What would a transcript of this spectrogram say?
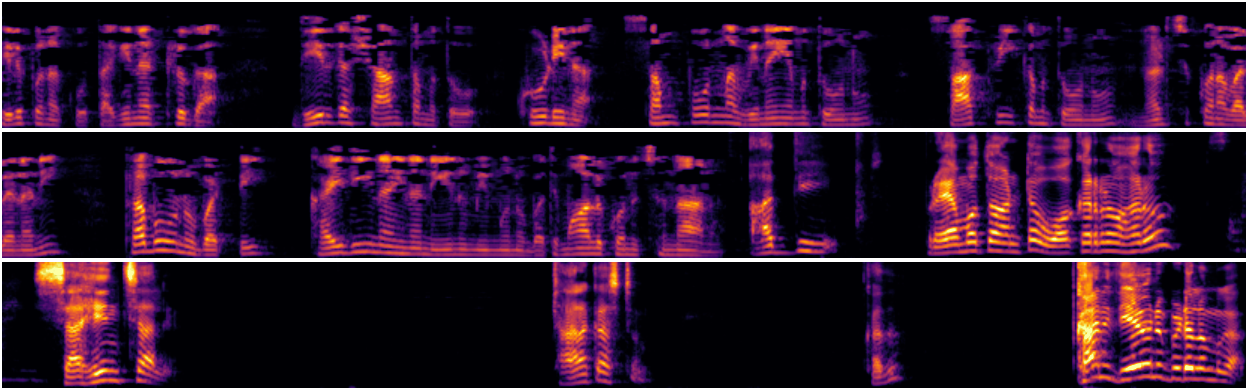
పిలుపునకు తగినట్లుగా దీర్ఘశాంతముతో కూడిన సంపూర్ణ వినయముతోనూ సాత్వికముతోనూ నడుచుకొనవలెనని ప్రభువును బట్టి ఖైదీనైన నేను మిమ్మును బతిమాలుకొనుచున్నాను. అది ప్రేమతో అంటే ఒకరినొకరు సహించాలి. చాలా కష్టం. కదా? కానీ దేవుని బిడలముగా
